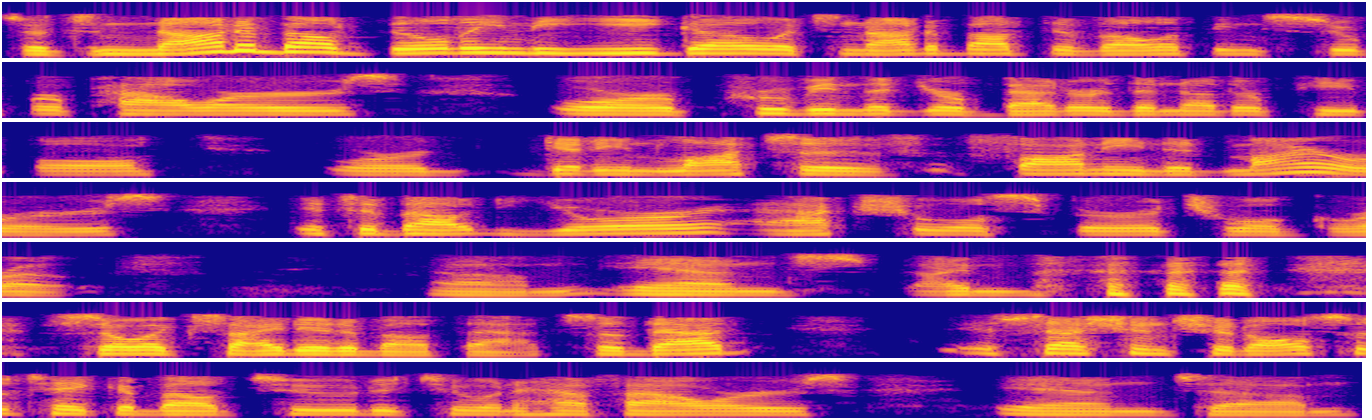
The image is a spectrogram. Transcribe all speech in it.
So it's not about building the ego, it's not about developing superpowers or proving that you're better than other people or getting lots of fawning admirers. It's about your actual spiritual growth. Um, and I'm so excited about that. So that session should also take about two to two and a half hours, and um,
